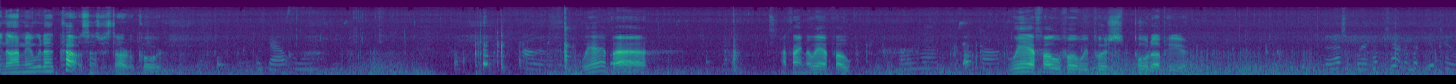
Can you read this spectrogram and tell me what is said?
I even know how many we done caught since we started recording. We got one. I. We had five. I think no, we had four. We had four before we pushed pulled up here. No, that's a brand. I'm counting, but you count.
